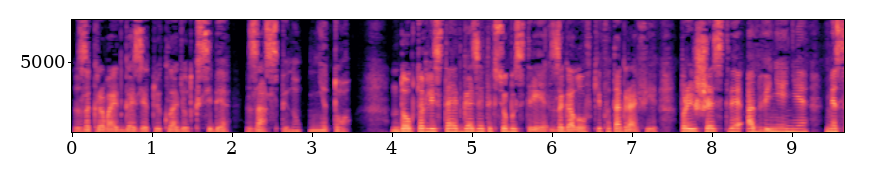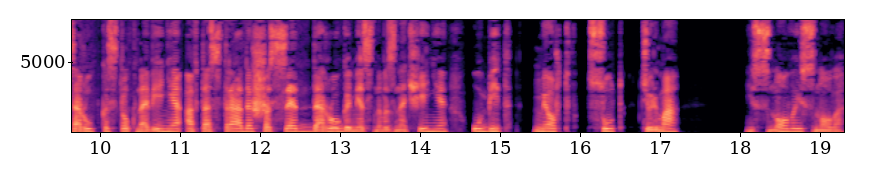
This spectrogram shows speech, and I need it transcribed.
закрывает газету и кладет к себе за спину. Не то. Доктор листает газеты все быстрее. Заголовки, фотографии. Происшествие, обвинение, мясорубка, столкновение, автострада, шоссе, дорога местного значения, убит, мертв, суд, тюрьма. И снова и снова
